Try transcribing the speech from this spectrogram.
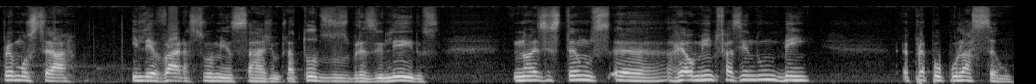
para mostrar e levar a sua mensagem para todos os brasileiros, nós estamos uh, realmente fazendo um bem uh, para a população.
